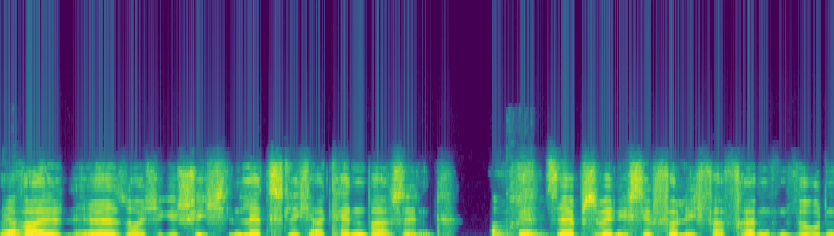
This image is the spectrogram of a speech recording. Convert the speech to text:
Ja, weil äh, solche Geschichten letztlich erkennbar sind. okay. Selbst wenn ich sie völlig verfremden würde,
